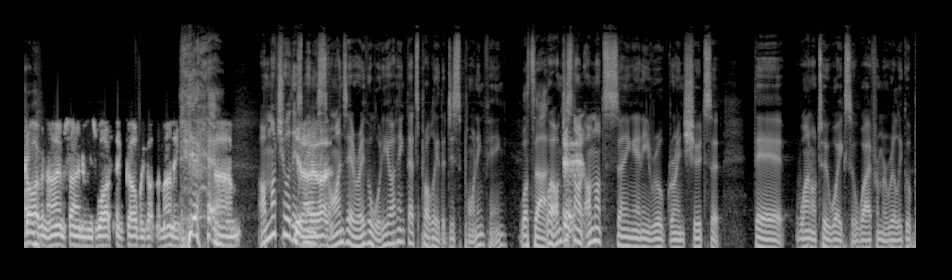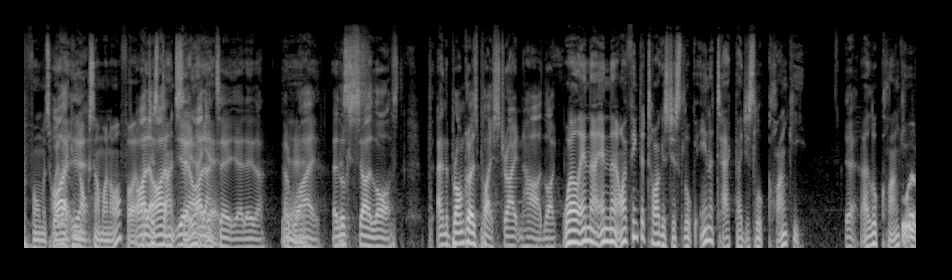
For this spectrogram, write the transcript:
driving home saying to his wife, "Thank God we got the money." Yeah. Um, I'm not sure there's You know, many uh, signs there either, Woody. I think that's probably the disappointing thing. What's that? Well, I'm just not. I'm not seeing any real green shoots that they're one or two weeks away from a really good performance where I- they can yeah. knock someone off. I just don't see yeah, that I don't yet. see it yet either. No Yeah. way. They look so lost. And the Broncos play straight and hard. Like, Well, and the, and the, I think the Tigers just look in attack. They just look clunky. yeah, They look clunky. Well,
